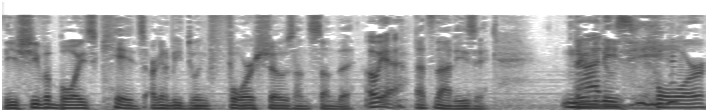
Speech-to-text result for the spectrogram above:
The Yeshiva boys' kids are going to be doing four shows on Sunday. Oh yeah, That's not easy. They're not doing easy. Four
